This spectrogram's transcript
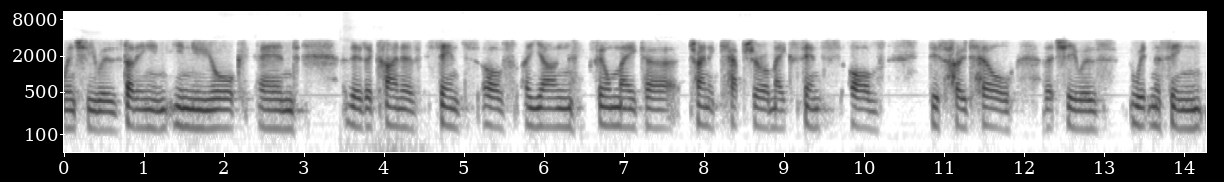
when she was studying in, in New York. And there's a kind of sense of a young filmmaker trying to capture or make sense of this hotel that she was witnessing,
